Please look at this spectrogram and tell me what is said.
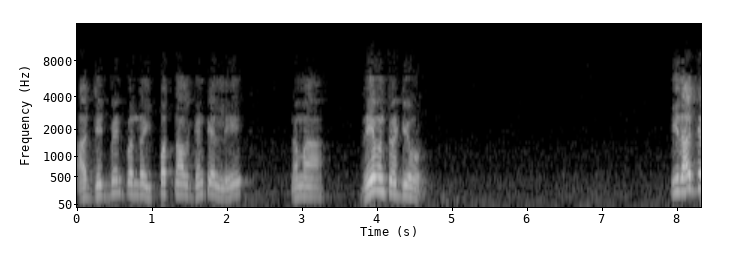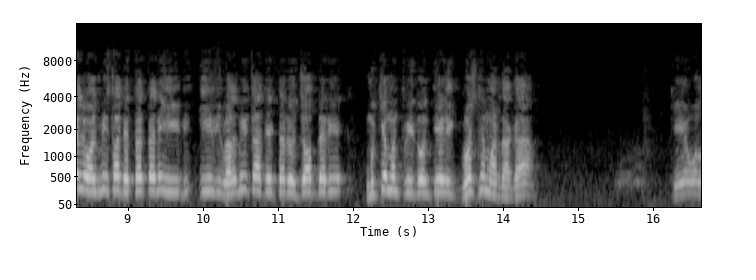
ಆ ಜಡ್ಜ್ಮೆಂಟ್ ಬಂದ ಇಪ್ಪತ್ನಾಲ್ಕು ಗಂಟೆಯಲ್ಲಿ ನಮ್ಮ ರೇವಂತ್ ರೆಡ್ಡಿ ಅವರು ಈ ರಾಜ್ಯದಲ್ಲಿ ಒಳಮೀಸಲಾತಿ ಎತ್ತಾನೆ ಈ ಈ ಸಾಧ್ಯ ಜವಾಬ್ದಾರಿ ಮುಖ್ಯಮಂತ್ರಿ ಇದು ಅಂತೇಳಿ ಘೋಷಣೆ ಮಾಡಿದಾಗ ಕೇವಲ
